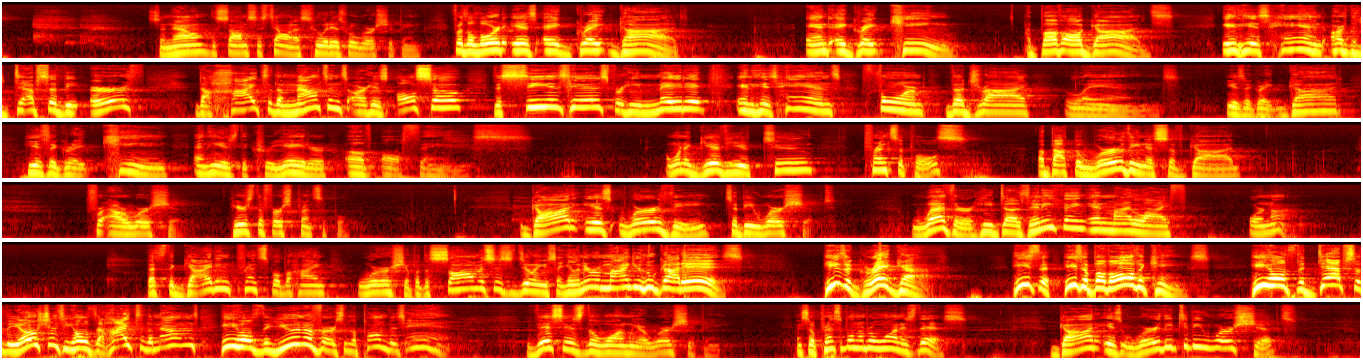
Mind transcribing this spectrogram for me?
So now the psalmist is telling us who it is we're worshiping. For the Lord is a great God and a great king above all gods. In his hand are the depths of the earth, the heights of the mountains are his also. The sea is his, for he made it. In his hands formed the dry land. He is a great God, he is a great king, and He is the creator of all things. I want to give you two principles about the worthiness of God for our worship. Here's the first principle God is worthy to be worshiped, whether He does anything in my life or not. That's the guiding principle behind worship. What the psalmist is doing is saying, hey, let me remind you who God is. He's a great God. He's, the, he's above all the kings. He holds the depths of the oceans, He holds the heights of the mountains, He holds the universe in the palm of His hand. This is the one we are worshiping. And so, principle number one is this God is worthy to be worshiped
